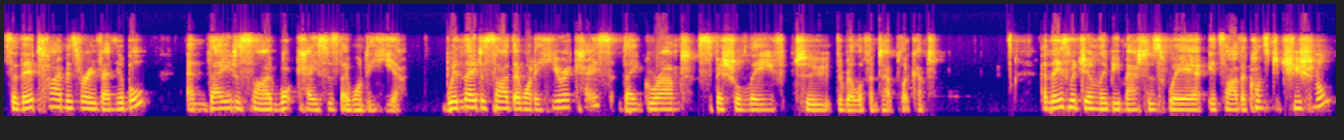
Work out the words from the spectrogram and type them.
So their time is very valuable and they decide what cases they want to hear. When they decide they want to hear a case, they grant special leave to the relevant applicant. And these would generally be matters where it's either constitutional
